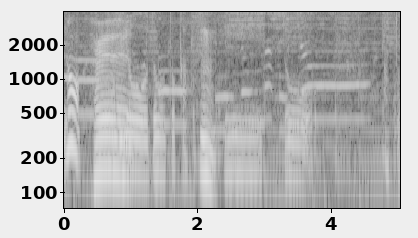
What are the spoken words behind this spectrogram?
のへえ陽動とか、うん。えー、とあと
